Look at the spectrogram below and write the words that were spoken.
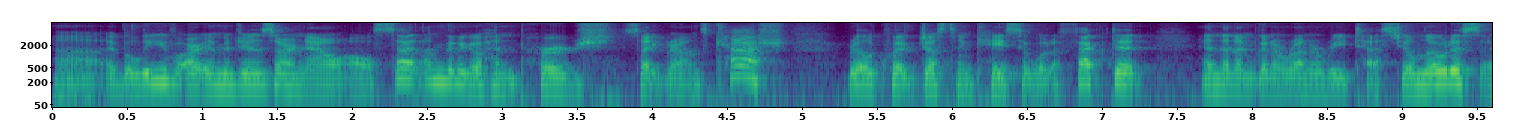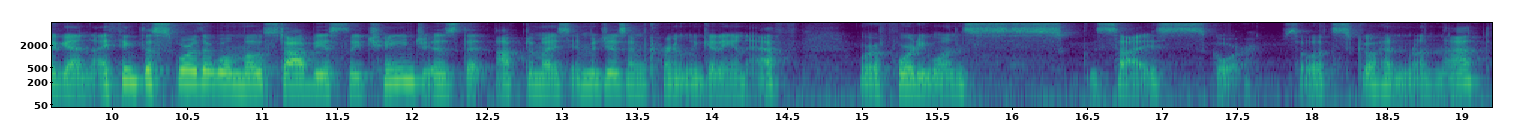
uh, I believe our images are now all set. I'm going to go ahead and purge SiteGround's cache real quick just in case it would affect it. And then I'm going to run a retest. You'll notice, again, I think the score that will most obviously change is that optimized images, I'm currently getting an F or a 41 size score. So let's go ahead and run that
